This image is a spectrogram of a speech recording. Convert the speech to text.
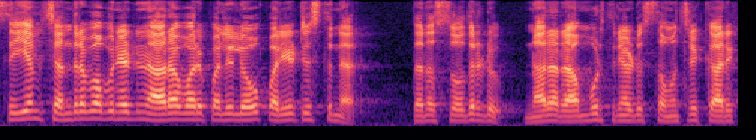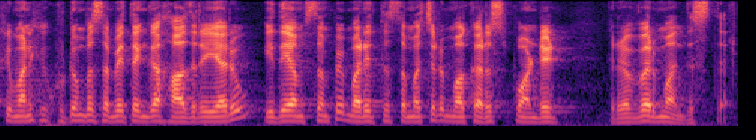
సీఎం చంద్రబాబు నాయుడు నారావారిపల్లిలో పర్యటిస్తున్నారు. తన సోదరుడు నారా రామ్మూర్తి నాయుడు సంవత్సర కార్యక్రమానికి కుటుంబ సమేతంగా హాజరయ్యారు. ఇదే అంశంపై మరింత సమాచారం మా కరెస్పాండెంట్ రవివర్మ అందిస్తారు.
